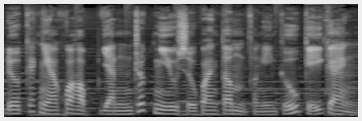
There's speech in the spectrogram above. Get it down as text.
được các nhà khoa học dành rất nhiều sự quan tâm và nghiên cứu kỹ càng.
